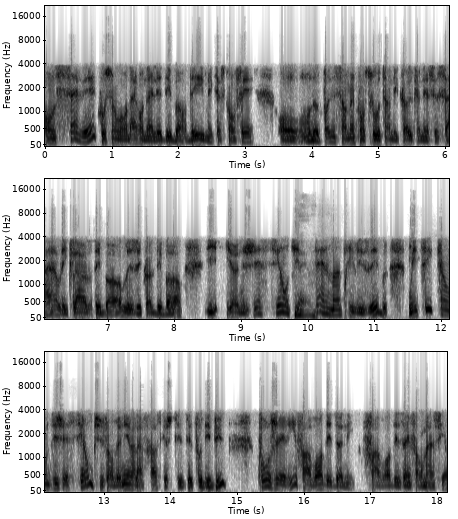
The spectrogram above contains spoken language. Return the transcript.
On savait qu'au secondaire, on allait déborder, mais qu'est-ce qu'on fait? On n'a pas nécessairement construit autant d'écoles que nécessaire. Les classes débordent, les écoles débordent. Il, y a une gestion qui est tellement prévisible. Mais tu sais, quand on dit gestion, puis je vais revenir à la phrase que je t'ai dite au début, pour gérer, il faut avoir des données, il faut avoir des informations.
